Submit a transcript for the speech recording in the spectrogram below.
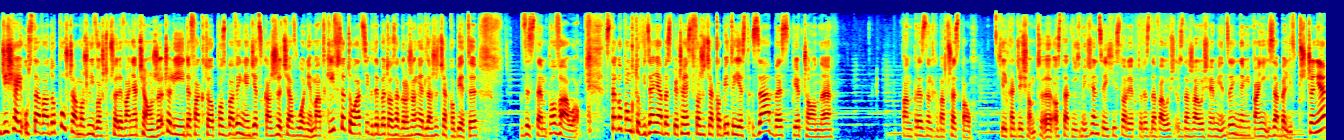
Dzisiaj ustawa dopuszcza możliwość przerywania ciąży, czyli de facto pozbawienie dziecka życia w łonie matki w sytuacji, gdyby to zagrożenie dla życia kobiety występowało. Z tego punktu widzenia bezpieczeństwo życia kobiety jest zabezpieczone. Pan prezydent chyba przespał kilkadziesiąt e, ostatnich miesięcy i historie, które zdawały, zdarzały się między innymi pani Izabeli w Pszczynie.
